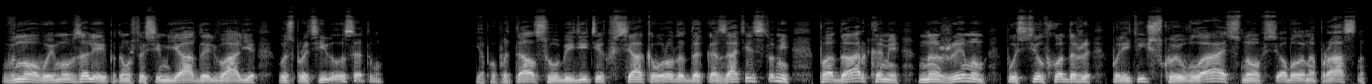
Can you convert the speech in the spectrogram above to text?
в новый мавзолей, потому что семья Дель Валье воспротивилась этому. Я попытался убедить их всякого рода доказательствами, подарками, нажимом, пустил в ход даже политическую власть, но все было напрасно.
